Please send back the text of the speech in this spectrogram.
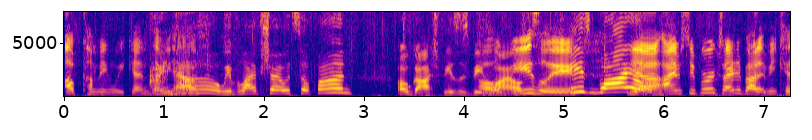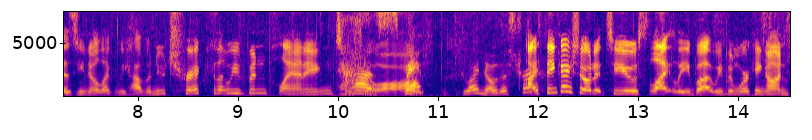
upcoming weekends that I we know. have. We have a live show. It's so fun. Oh gosh, Beasley's being Oh, wild. Beasley. He's wild. Yeah, I'm super excited about it because, you know, like we have a new trick that we've been planning to show off. Wait, do I know this trick? I think I showed it to you slightly, but we've been working on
